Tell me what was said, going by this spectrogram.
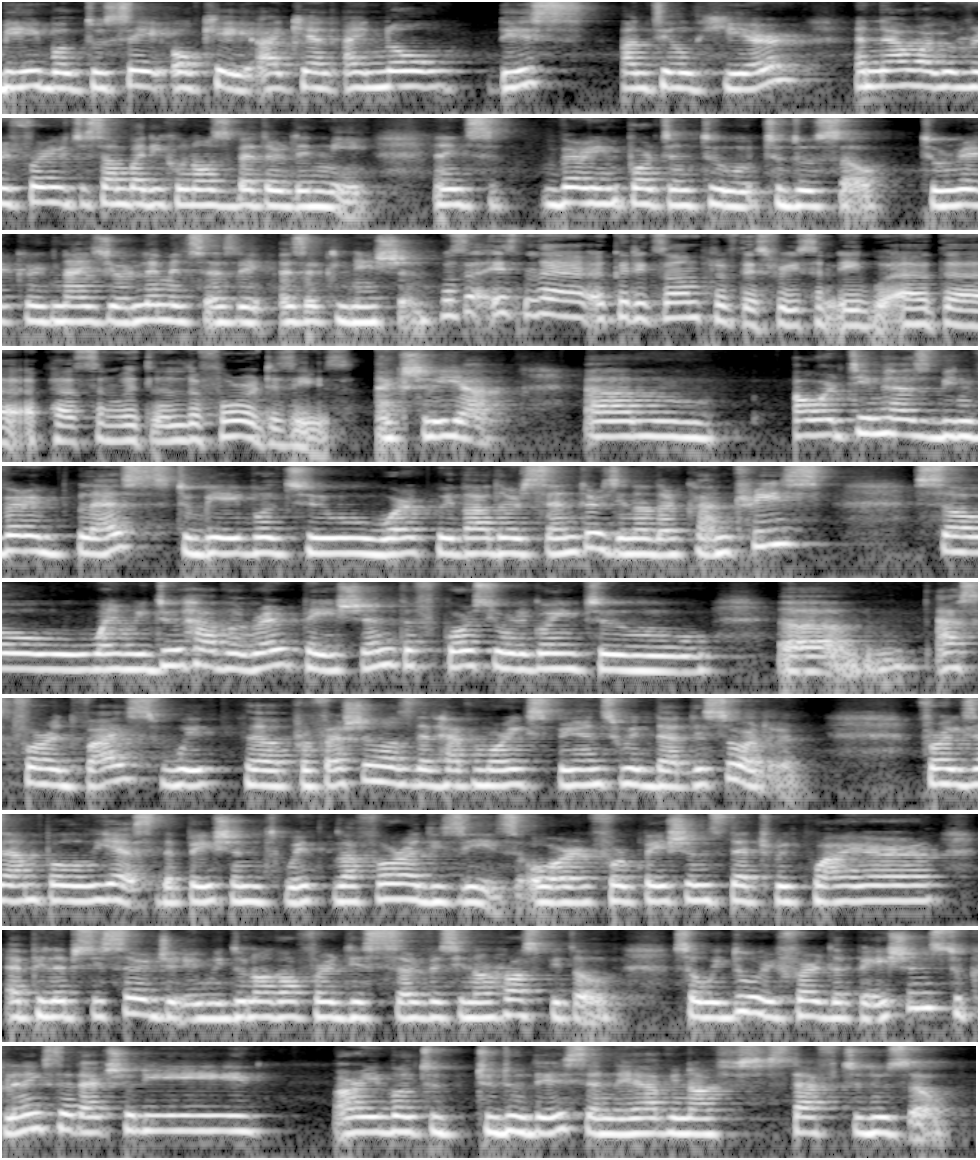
be able to say, okay, I can, I know this until here, and now I will refer you to somebody who knows better than me. And it's very important to to do so, to recognize your limits as a as a clinician. Was that, isn't there a good example of this recently? Uh, the a person with Lafora disease. Actually, yeah. Um, our team has been very blessed to be able to work with other centers in other countries so when we do have a rare patient, of course, you're going to um, ask for advice with uh, professionals that have more experience with that disorder. For example, yes, the patient with Lafora disease, or for patients that require epilepsy surgery, we do not offer this service in our hospital. So we do refer the patients to clinics that actually are able to, to do this and they have enough staff to do so.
